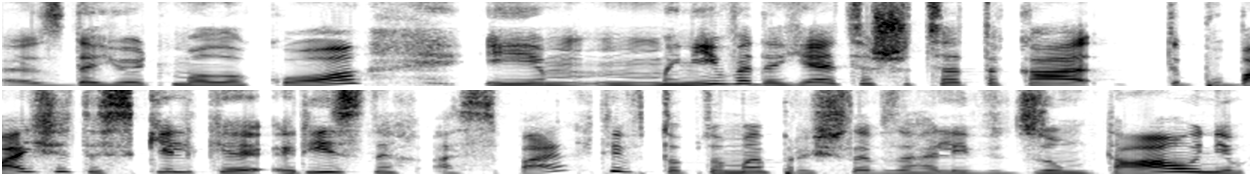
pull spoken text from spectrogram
е, здають молоко. І мені видається, що це така, типу, бачите, скільки різних аспектів. Тобто ми прийшли взагалі від зумтаунів,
